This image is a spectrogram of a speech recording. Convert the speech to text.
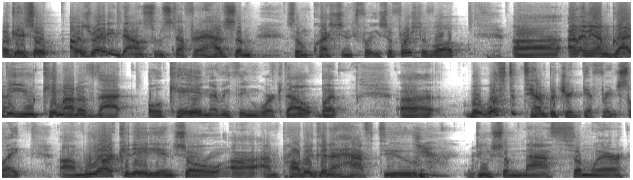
Okay, so I was writing down some stuff, and I have some some questions for you. So first of all, uh, I mean, I'm glad that you came out of that okay and everything worked out. But uh, but what's the temperature difference? Like, um, we are Canadian, so uh, I'm probably gonna have to Yeah. do some math somewhere.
